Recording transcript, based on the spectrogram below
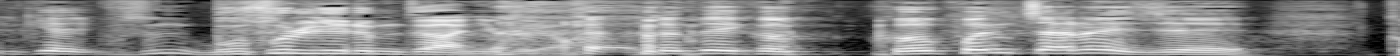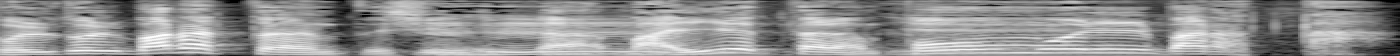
이게 무슨 무술 이름도 아니고요. 근데 그, 그 번자는 이제 돌돌 말았다는 뜻이니까 음. 말렸다는 예. 봄을 말았다.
